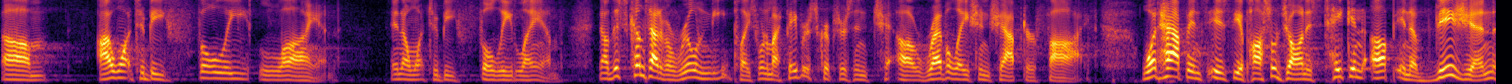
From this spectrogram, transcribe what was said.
Um, I want to be fully lion and I want to be fully lamb. Now, this comes out of a real neat place, one of my favorite scriptures in uh, Revelation chapter 5. What happens is the Apostle John is taken up in a vision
